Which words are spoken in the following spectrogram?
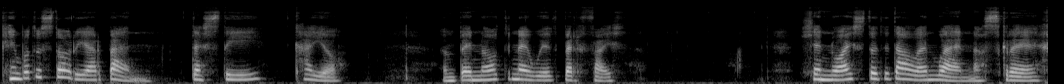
cyn bod y stori ar ben, desti Caio, yn benod newydd berffaith Llenwais dy dudalen wen a sgrech,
